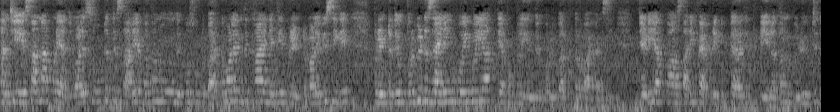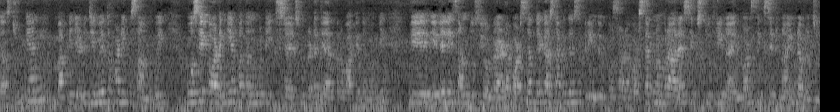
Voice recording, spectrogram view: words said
ਹਾਂਜੀ, ਇਹ ਸਨ ਆਪਣੇ ਅੱਜ ਵਾਲੇ ਸੂਟ ਤੇ ਸਾਰੇ ਆਪਾਂ ਤੁਹਾਨੂੰ ਦੇਖੋ ਸੂਟ ਵਰਕ ਵਾਲੇ ਵੀ ਦਿਖਾਏ ਨੇਗੇ ਪ੍ਰਿੰਟ ਵਾਲੇ ਵੀ ਸੀਗੇ। ਪ੍ਰਿੰਟ ਦੇ ਉੱਪਰ ਵੀ ਡਿਜ਼ਾਈਨਿੰਗ ਹੋਈ ਹੋਈ ਆ ਤੇ ਆਪਾਂ ਪਲੇਨ ਦੇ ਉੱਪਰ ਵੀ ਵਰਕ ਕਰਵਾਇਆ ਹੋਇਆ ਸੀ। ਜਿਹੜੀ ਆਪਾਂ ਸਾਰੀ ਫੈਬਰਿਕ ਵਗੈਰਾ ਦੀ ਡਿਟੇਲ ਆ ਤੁਹਾਨੂੰ ਵੀਡੀਓ ਵਿੱਚ ਦੱਸ ਚੁੱਕੇ ਆਂਗੇ ਬਾਕੀ ਜਿਹੜੀ ਜਿਵੇਂ ਤੁਹਾਡੀ ਪਸੰਦ ਹੋਈ, ਉਸੇ ਅਕੋਰਡਿੰਗ ਹੀ ਆਪਾਂ ਤੁਹਾਨੂੰ ਬੁਟੀਕ ਸਟਾਈਲ ਸੂਟ ਜਿਹੜਾ ਤਿਆਰ ਕਰਵਾ ਕੇ ਦੇਵਾਂਗੇ। ਤੇ ਇਹਦੇ ਲਈ ਸਾਨੂੰ ਤੁਸੀਂ ਆਰਡਰ ਜਿਹੜਾ WhatsApp ਤੇ ਕਰ ਸਕਦੇ ਹੋ। ਸਕਰੀਨ ਦੇ ਉੱਪਰ ਸਾਡਾ WhatsApp ਨੰਬਰ ਆ ਰਿਹਾ 6239168900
